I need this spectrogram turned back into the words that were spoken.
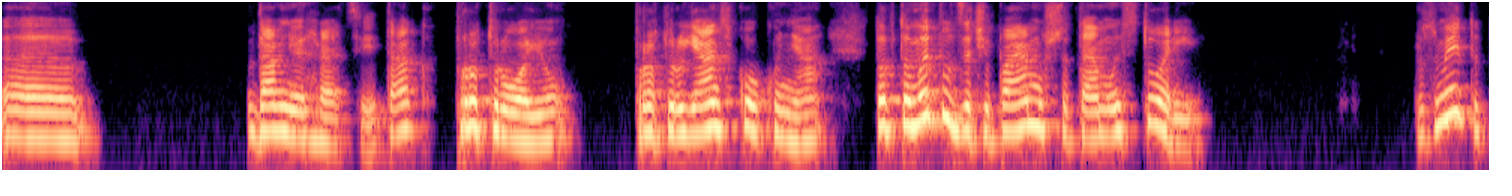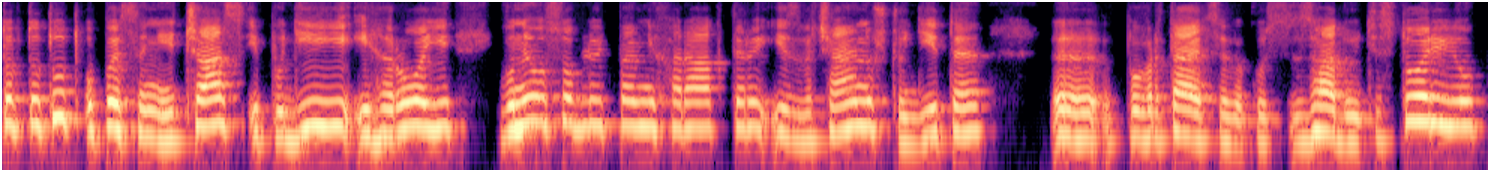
е, давньої Греції, так? Про Трою, про троянського коня. Тобто ми тут зачіпаємо ще тему історії. Розумієте? Тобто тут описані і час, і події, і герої, вони особлюють певні характери, і, звичайно, що діти е, повертаються в якусь, згадують історію,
